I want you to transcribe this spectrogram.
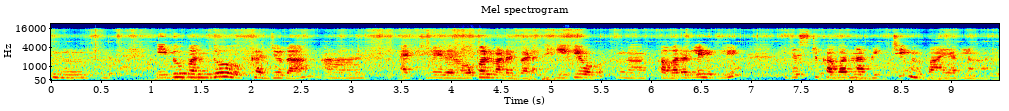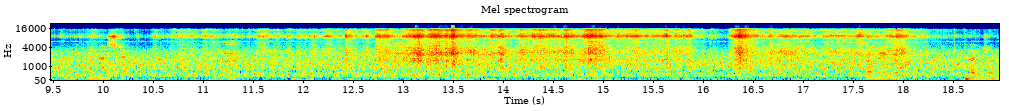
ಹ್ಮ್. ಇದು ಬಂದು ಖರ್ಜೂರ ಆ್ಯಕ್ಚುಲಿ ಇದನ್ನು ಓಪನ್ ಮಾಡೋದು ಬೇಡ. ಹೀಗೆ ಕವರಲ್ಲೇ ಇರಲಿ. ಜಸ್ಟ್ ಕವರ್ನ ಬಿಚ್ಚಿ ಬಾಯಿ ಅಗಲ ಮಾಡಿಟ್ಬಿಡ್ತೇನೆ ಅಷ್ಟೇ. ಸೊ ಖರ್ಜೂರ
